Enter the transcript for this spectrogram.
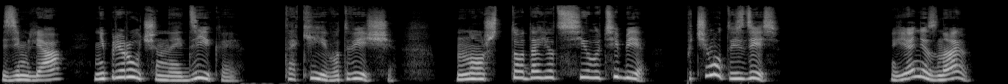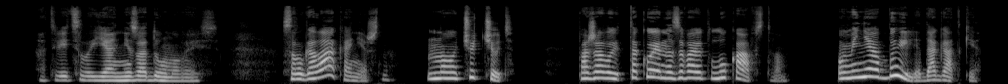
земля, неприрученная, дикая. Такие вот вещи. Но что дает силу тебе? Почему ты здесь? Я не знаю, ответила я, не задумываясь. Солгала, конечно, но чуть-чуть. Пожалуй, такое называют лукавством. У меня были догадки.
